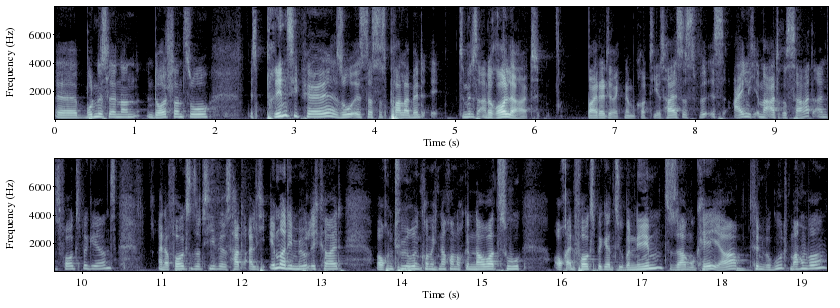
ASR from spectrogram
äh, Bundesländern in Deutschland so, es prinzipiell so ist, dass das Parlament zumindest eine Rolle hat bei der direkten Demokratie. Das heißt, es ist eigentlich immer Adressat eines Volksbegehrens, einer Volksinitiative. Es hat eigentlich immer die Möglichkeit, auch in Thüringen komme ich nachher noch genauer zu, auch ein Volksbegehren zu übernehmen, zu sagen, okay, ja, finden wir gut, machen wir.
